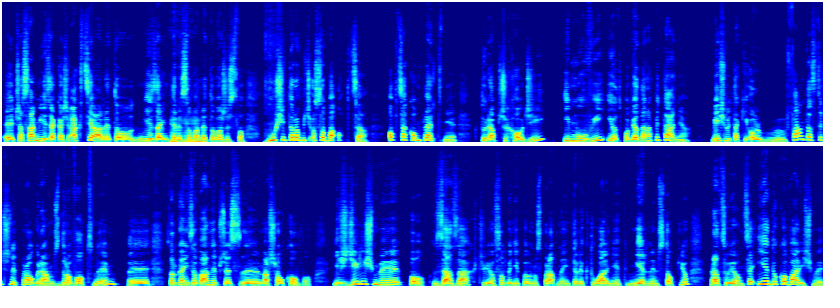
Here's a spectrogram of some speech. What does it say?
E, Czasami jest jakaś akcja, ale to niezainteresowane towarzystwo. Musi to robić osoba obca, obca kompletnie, która przychodzi i mówi i odpowiada na pytania. Mieliśmy taki fantastyczny program zdrowotny y, zorganizowany przez y, Marszałkowo. Jeździliśmy po ZAZach, czyli osoby niepełnosprawne intelektualnie w miernym stopniu, pracujące i edukowaliśmy.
